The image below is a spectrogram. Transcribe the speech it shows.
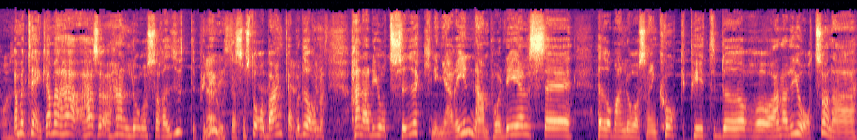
Och Ja men tänk, ja, men han, alltså, han låser ute Ja, piloten visst. som står och Ja, visst, bankar ja, på dörren. ja, Han hade gjort sökningar innan på dels eh, hur man låser en cockpitdörr och han hade gjort sådana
